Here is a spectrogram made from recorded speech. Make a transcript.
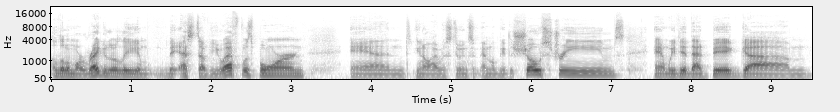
a little more regularly and the SWF was born and you know I was doing some MLB the show streams and we did that big um,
